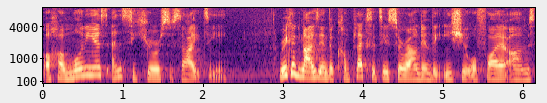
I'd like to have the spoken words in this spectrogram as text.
a harmonious and secure society. Recognizing the complexities surrounding the issue of firearms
